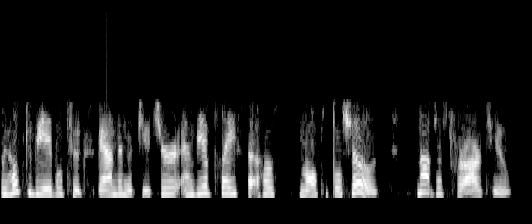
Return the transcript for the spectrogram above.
we hope to be able to expand in the future and be a place that hosts multiple shows, not just for our two.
